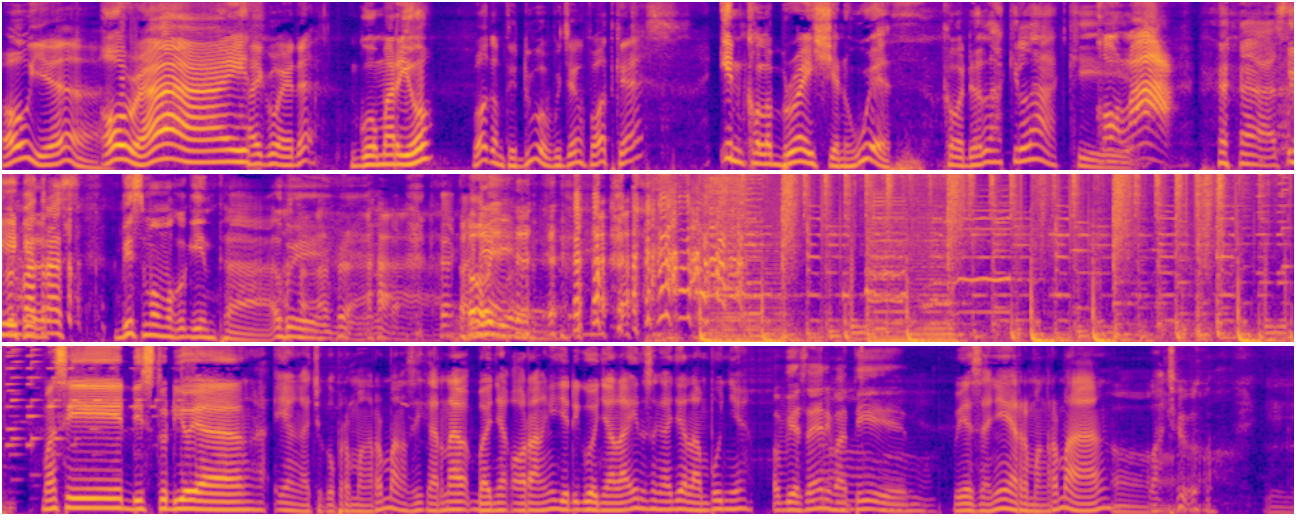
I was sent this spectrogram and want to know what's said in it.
Oh yeah. Alright. Hai gue Eda. Gue Mario Welcome to Dua Bujang Podcast. in collaboration with Kode laki-laki. Kolak. Steven Patras, Bismo Moko Ginta. Wih. Oh iya. Masih di studio yang ya nggak cukup remang-remang sih karena banyak orangnya jadi gue nyalain sengaja lampunya. Oh biasanya dimatiin. Biasanya ya remang-remang. Oh. Waduh.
